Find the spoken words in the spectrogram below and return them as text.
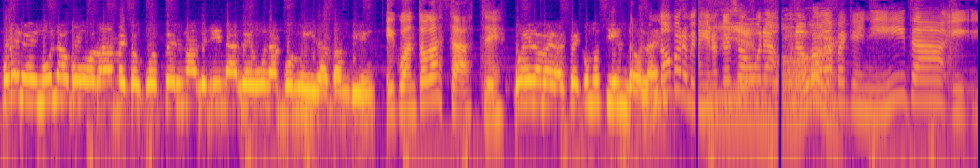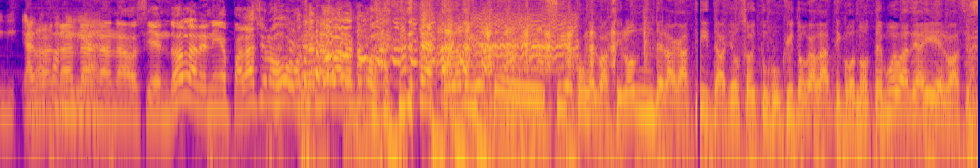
Bueno, en una boda me tocó ser madrina de una comida también. ¿Y cuánto gastaste? Bueno, me gasté como 100 dólares. No, pero me imagino que eso es una, 100 una boda pequeñita y, y algo no, no, familiar. no, no, no, 100 dólares, ni el Palacio los jugos con 100 dólares. Hola mi gente, sigue con el vacilón de la gatita. Yo soy tu Juquito Galáctico. No te muevas de ahí, el vacilón.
